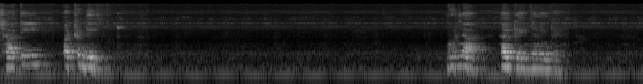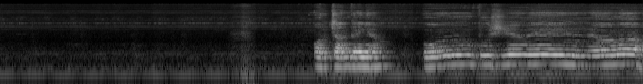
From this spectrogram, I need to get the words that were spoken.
छाती और ठुड्डी घुटना हल्के ज़मीन पे। और उच्चारण करेंगे हम ओम पुष्य नमः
